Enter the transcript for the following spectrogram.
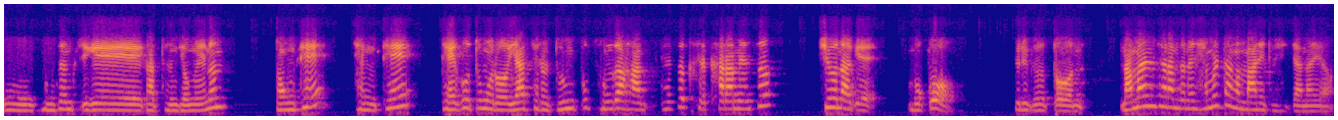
음, 생선찌개 같은 경우에는 동태, 생태, 대구 등으로 야채를 듬뿍 첨가해서 칼칼하면서 시원하게 먹고 그리고 또 남한 사람들은 해물탕을 많이 드시잖아요.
